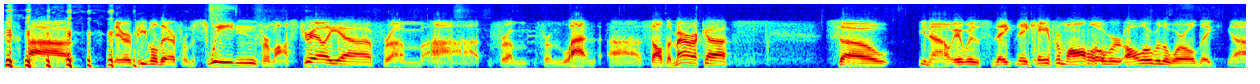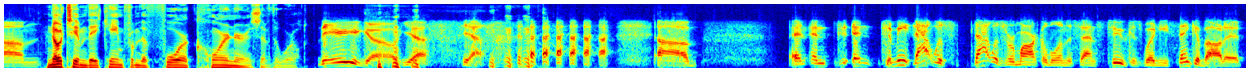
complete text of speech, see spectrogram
uh, there were people there from Sweden, from Australia, from uh, from from Latin uh, South America. So you know, it was they they came from all over all over the world. They um, no, Tim, they came from the four corners of the world. There you go. yes, yes. um, and and and to me, that was that was remarkable in a sense too, because when you think about it,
